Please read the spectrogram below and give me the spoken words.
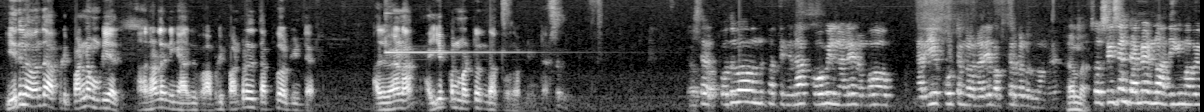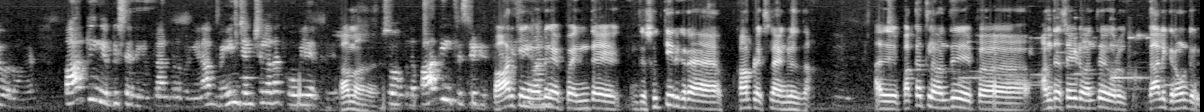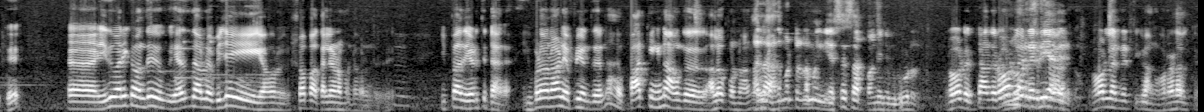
இதில் வந்து அப்படி பண்ண முடியாது. அதனால் நீங்கள் அது அப்படி பண்ணுறது தப்பு அப்படின்ட்டார். அது வேணாம் ஐயப்பன் மட்டும் இருந்தால் போதும் அப்படின்ட்டார். சரி. சார் பொதுவா வந்து பாத்தீங்கன்னா கோவில்னாலே ரொம்ப நிறைய கூட்டங்கள் நிறைய பக்தர்கள் வருவாங்க. ஆமாம் சோ சீசன் டைம்ல இன்னும் அதிகமாவே வருவாங்க. பார்க்கிங் எப்படி சார் நீங்க பிளான் பண்ண போறீங்க? ஏன்னா மெயின் ஜங்ஷன்ல தான் கோவிலே இருக்கு. ஆமாம் சோ இந்த பார்க்கிங் ஃபெசிலிட்டி பார்க்கிங் வந்துங்க இப்போ இந்த இந்த சுற்றி இருக்கிற காம்ப்ளெக்ஸ்லாம் எங்களுது தான். அது பக்கத்தில் வந்து இப்போ அந்த சைடு வந்து ஒரு காலி கிரவுண்ட் இருக்குது இது வரைக்கும் வந்து எதிர்த்தாப்புல விஜய் ஒரு ஷோபா கல்யாண மண்டபம் இருந்தது. இப்போ அது எடுத்துட்டாங்க. இவ்வளோ நாள் எப்படி இருந்ததுன்னா பார்க்கிங்னா அவங்க அலோவ் அல்ல பண்ணுவாங்க அது மட்டும் இல்லாம இங்க எஸ்எஸ்ஆர் பங்கஜம் ரோடு இருக்கு. ரோடு இருக்குது அந்த ஆவே நிறுத்திக்குவாங்க. இருக்கும். ரோட்டில் நிறுத்திக்குவாங்க ஓரளவுக்கு.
